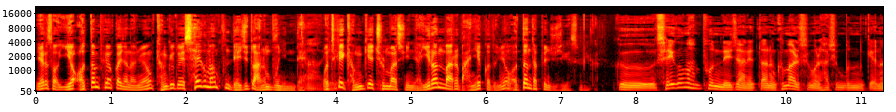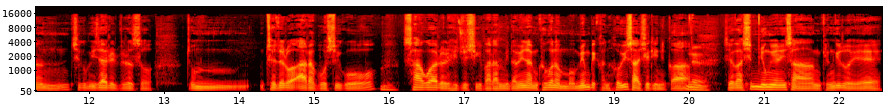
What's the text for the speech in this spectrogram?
예를 들어서 어떤 표현까지 나냐면 경기도에 세금 한 푼 내지도 않은 분인데 아, 예. 어떻게 경기에 출마할 수 있냐 이런 말을 많이 했거든요. 예. 어떤 답변 주시겠습니까? 그 세금 한 푼 내지 않았다는 그 말씀을 하신 분께는 지금 이 자리를 빌어서 좀 제대로 알아보시고 음. 사과를 해 주시기 바랍니다. 왜냐하면 그거는 뭐 명백한 허위 사실이니까 네. 제가 16년 이상 경기도에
